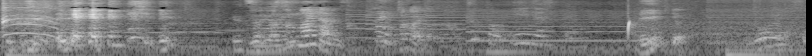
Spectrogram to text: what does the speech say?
か？え？え？四つん這いになるんですか？はい。高いかなちょっといいですか？え？いやどういうこ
